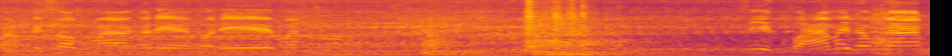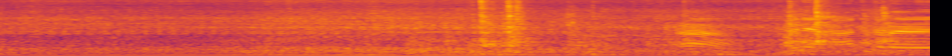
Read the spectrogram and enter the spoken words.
ปั๊มไปซ่อมมาก็เดีพอดีมัน ซี่ขวาไม่ทำงาน อ่าไม่ได้อ่านก็เลย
